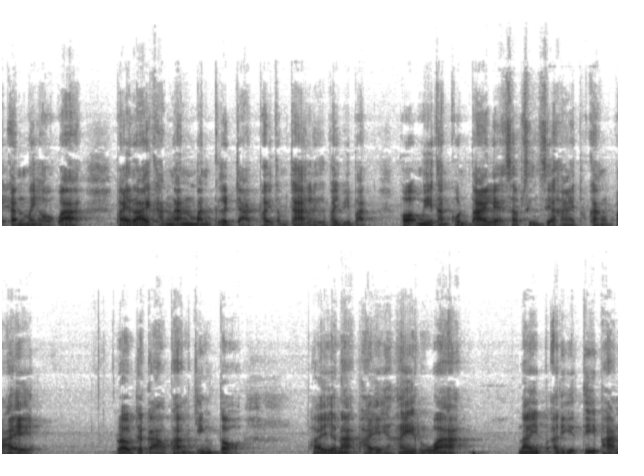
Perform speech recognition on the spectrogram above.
กกันไม่ออกว่า ภัยร้ายครั้งนั้นมันเกิดจากภัยธรรมชาติหรือภัยพิบัติ เพราะมีทั้งคนตายและทรัพย์สินเสียหายทุกครั้งไป เราจะกล่าวความจริงต่อภัยนะภัยให้รู้ว่า ในอดีตที่ผ่าน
